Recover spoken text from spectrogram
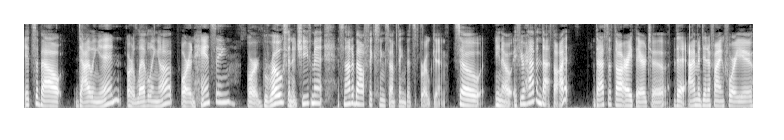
It's about dialing in or leveling up or enhancing or growth and achievement. It's not about fixing something that's broken. So, you know, if you're having that thought, that's a thought right there to that I'm identifying for you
